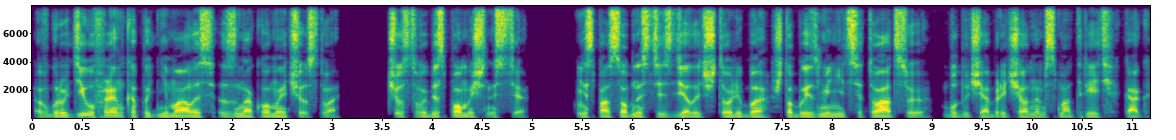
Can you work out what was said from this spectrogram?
В груди у Фрэнка поднималось знакомое чувство. Чувство беспомощности, неспособности сделать что-либо, чтобы изменить ситуацию, будучи обреченным смотреть, как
